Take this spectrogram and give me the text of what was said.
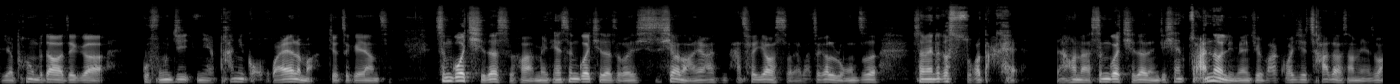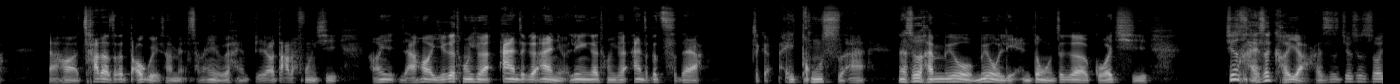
也碰不到这个鼓风机，你怕你搞坏了嘛？就这个样子。升国旗的时候啊，每天升国旗的时候，校长要拿出钥匙来把这个笼子上面那个锁打开，然后呢，升国旗的人就先钻到里面去，把国旗插到上面，是吧？然后插到这个导轨上面，上面有个很比较大的缝隙，然后然后一个同学按这个按钮，另一个同学按这个磁带啊，这个哎同时按，那时候还没有没有联动这个国旗。其实还是可以啊，还是就是说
